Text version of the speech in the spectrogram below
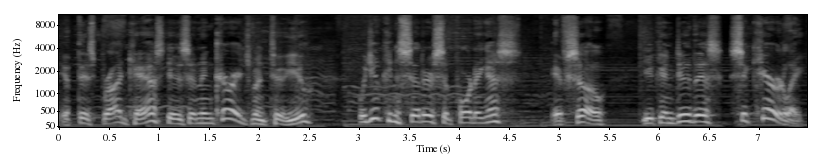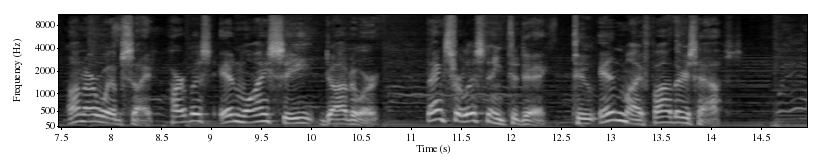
If this broadcast is an encouragement to you, would you consider supporting us? If so, you can do this securely on our website, harvestnyc.org. Thanks for listening today to In My Father's House. where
